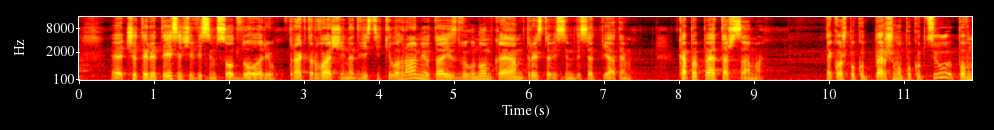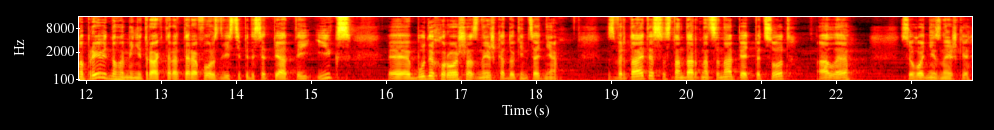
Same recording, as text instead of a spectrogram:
4800 доларів. Трактор важчий на 200 кг та із двигуном КМ 385. КПП та ж сама. Також покуп, першому покупцю повнопривідного міні-трактора TerraForce 255X е, буде хороша знижка до кінця дня. Звертайтеся, стандартна ціна 5500, але сьогодні знижки.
